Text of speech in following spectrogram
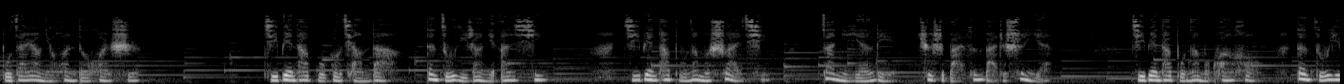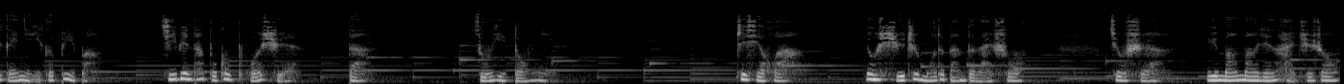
不再让你患得患失。即便他不够强大，但足以让你安心；即便他不那么帅气，在你眼里却是百分百的顺眼；即便他不那么宽厚，但足以给你一个臂膀；即便他不够博学，但。足以懂你。这些话，用徐志摩的版本来说，就是于茫茫人海之中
